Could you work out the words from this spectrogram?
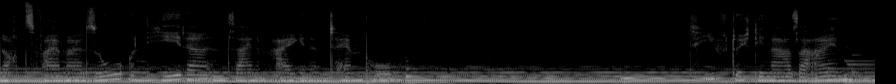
Noch zweimal so und jeder in seinem eigenen Tempo. Tief durch die Nase ein.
